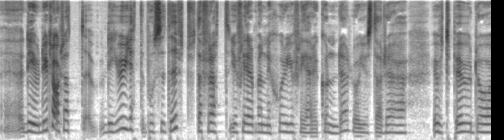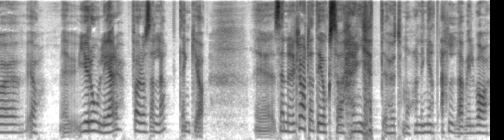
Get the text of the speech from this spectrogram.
Eh, det är, det är klart att det är ju jättepositivt därför att ju fler människor, ju fler kunder och ju större utbud och ja, eh, ju roligare för oss alla, tänker jag. Eh, sen är det klart att det också är en jätteutmaning att alla vill vara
